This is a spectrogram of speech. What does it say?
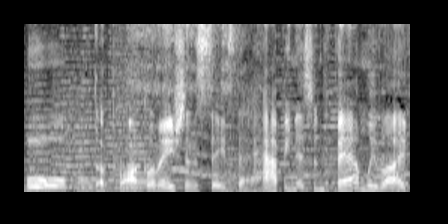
the proclamation states that happiness in family life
